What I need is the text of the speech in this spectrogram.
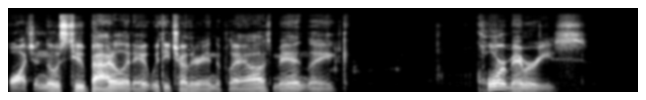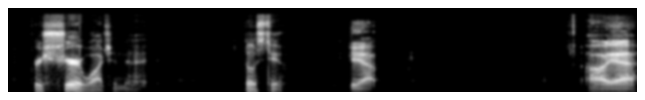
watching those two battle it out with each other in the playoffs, man. Like core memories for sure watching that. Those two. Yeah. Oh yeah.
